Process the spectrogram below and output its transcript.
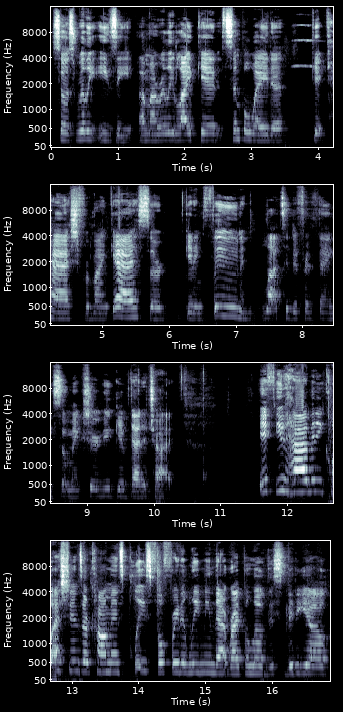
So it's really easy. Um, I really like it. Simple way to get cash for buying gas or getting food and lots of different things. So make sure you give that a try. If you have any questions or comments, please feel free to leave me that right below this video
